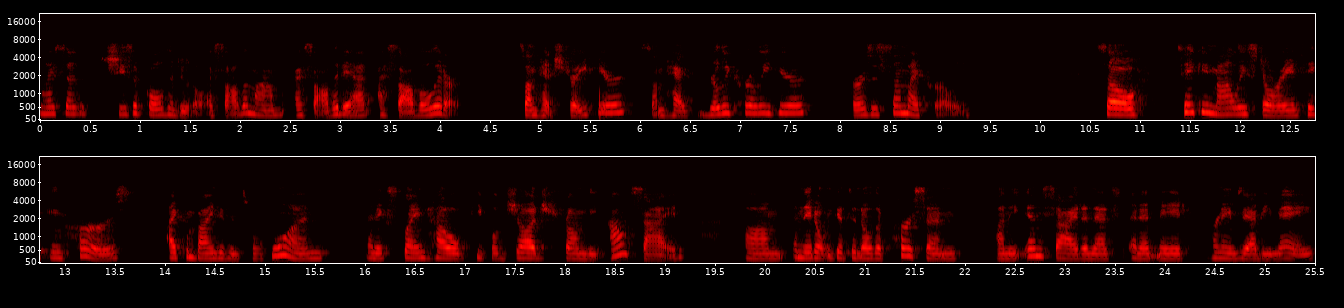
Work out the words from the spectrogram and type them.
And I said, she's a golden doodle. I saw the mom, I saw the dad, I saw the litter. Some had straight hair, some had really curly hair. Hers is semi curly. So, taking Molly's story and taking hers, I combined it into one and explained how people judge from the outside um, and they don't get to know the person on the inside. And that's, and it made her name's Abby May.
